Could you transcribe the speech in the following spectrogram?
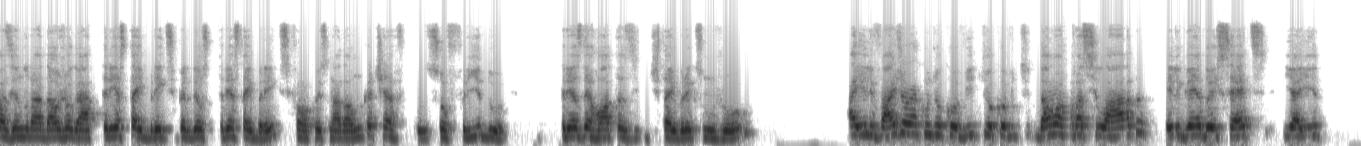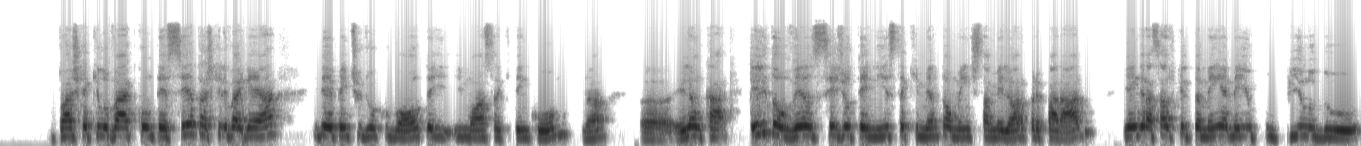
fazendo o Nadal jogar três tie-breaks e perdeu os três tie-breaks, que foi uma coisa que o Nadal nunca tinha sofrido três derrotas de tie-breaks num jogo. Aí ele vai jogar com o Djokovic, Djokovic dá uma vacilada, ele ganha dois sets, e aí tu acha que aquilo vai acontecer, tu acha que ele vai ganhar, e de repente o Djoko volta e, e mostra que tem como, né? Uh, ele é um cara, ele talvez seja o tenista que mentalmente está melhor preparado, e é engraçado porque ele também é meio pupilo do,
